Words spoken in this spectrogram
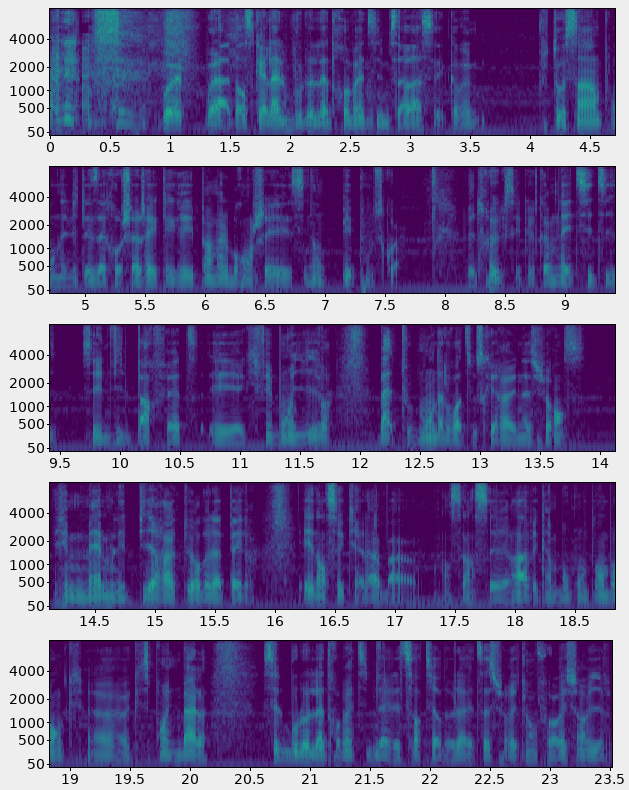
Bref, voilà, dans ce cas-là, le boulot de la Trauma Team, ça va, c'est quand même plutôt simple, on évite les accrochages avec les grippins mal branchés, et sinon pépouze quoi. Le truc, c'est que comme Night City, c'est une ville parfaite et qui fait bon y vivre, bah tout le monde a le droit de souscrire à une assurance. Et même les pires raclures de la pègre. Et dans ces cas-là, bah, quand c'est un scélérat avec un bon compte en banque euh, qui se prend une balle, c'est le boulot de la traumatisme d'aller sortir de là et de s'assurer que l'enfoiré survive.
